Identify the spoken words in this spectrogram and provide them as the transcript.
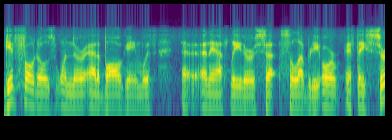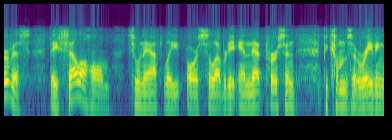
get photos when they're at a ball game with an athlete or a ce- celebrity, or if they service, they sell a home to an athlete or celebrity, and that person becomes a raving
